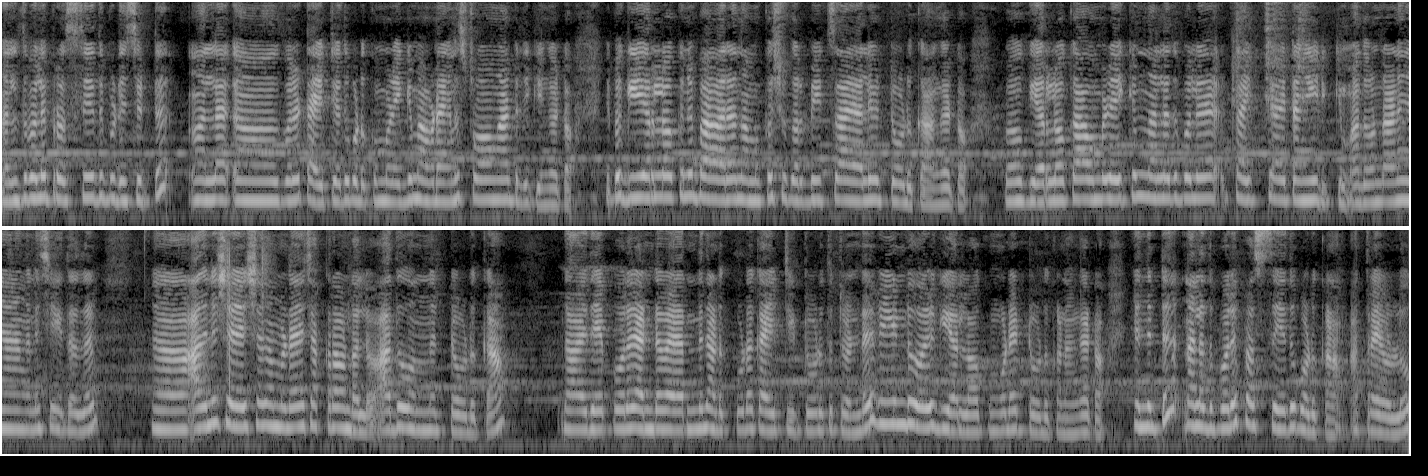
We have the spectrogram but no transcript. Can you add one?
നല്ലതുപോലെ പ്രസ് ചെയ്ത് പിടിച്ചിട്ട് നല്ല ഇതുപോലെ ടൈറ്റ് ചെയ്ത് കൊടുക്കുമ്പോഴേക്കും അവിടെ അങ്ങനെ സ്ട്രോങ് ആയിട്ടിരിക്കും കേട്ടോ. ഇപ്പോൾ ഗിയർ ലോക്കിന് പകരം നമുക്ക് ഷുഗർ ബീറ്റ്സ് ആയാലും ഇട്ട് കൊടുക്കാം കേട്ടോ. അപ്പോൾ ഗിയർ ലോക്ക് ആകുമ്പോഴേക്കും നല്ലതുപോലെ ടൈറ്റ് ആയിട്ട് അങ്ങ് ഇരിക്കും. അതുകൊണ്ടാണ് ഞാൻ അങ്ങനെ ചെയ്തത്. അതിനുശേഷം നമ്മുടെ ചക്രം ഉണ്ടല്ലോ അത് ഒന്ന് ഇട്ട് കൊടുക്കാം. ഇതേപോലെ രണ്ട് വയറിന്റെ നടുക്കൂടെ കയറ്റി ഇട്ട് കൊടുത്തിട്ടുണ്ട്. വീണ്ടും ഒരു ഗിയർ ലോക്കും കൂടെ ഇട്ട് കൊടുക്കണം കേട്ടോ. എന്നിട്ട് നല്ലതുപോലെ പ്രസ് ചെയ്ത് കൊടുക്കണം. അത്രയേ ഉള്ളൂ.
